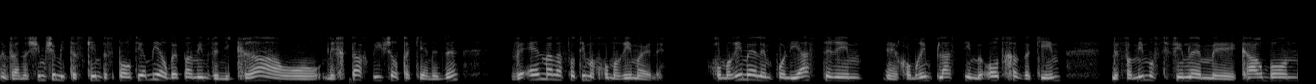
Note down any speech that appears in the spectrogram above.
ואנשים שמתעסקים בספורט ימי, הרבה פעמים זה נקרע או נחתך ואי אפשר לתקן את זה. ואין מה לעשות עם החומרים האלה. החומרים האלה הם פוליאסטרים, אה, חומרים פלסטיים מאוד חזקים, לפעמים מוסיפים להם אה, קרבון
